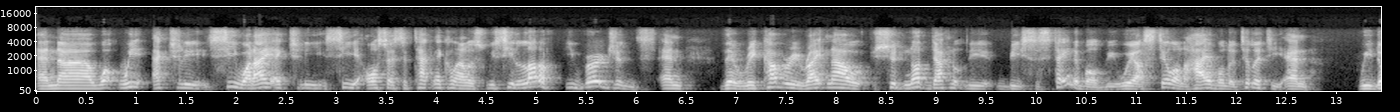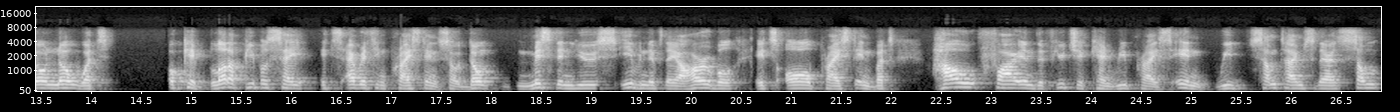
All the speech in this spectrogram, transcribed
And uh, what we actually see, what I actually see also as a technical analyst, we see a lot of divergence and the recovery right now should not definitely be sustainable. We, we are still on high volatility and we don't know what. Okay, a lot of people say it's everything priced in. So don't miss the news, even if they are horrible, it's all priced in. But how far in the future can we price in? We sometimes there's some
